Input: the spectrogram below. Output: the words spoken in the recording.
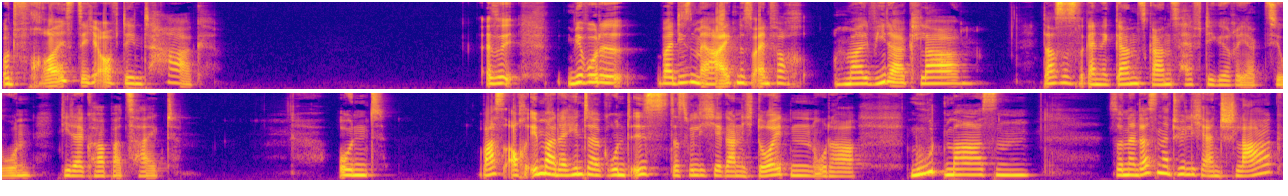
und freust dich auf den Tag. Also mir wurde bei diesem Ereignis einfach mal wieder klar, das ist eine ganz, ganz heftige Reaktion, die der Körper zeigt. Und was auch immer der Hintergrund ist, das will ich hier gar nicht deuten oder mutmaßen, sondern das ist natürlich ein Schlag,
